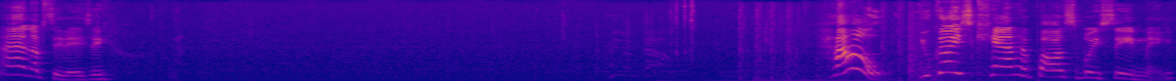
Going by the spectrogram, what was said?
And upsy daisy. How? You guys can't have possibly seen me.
